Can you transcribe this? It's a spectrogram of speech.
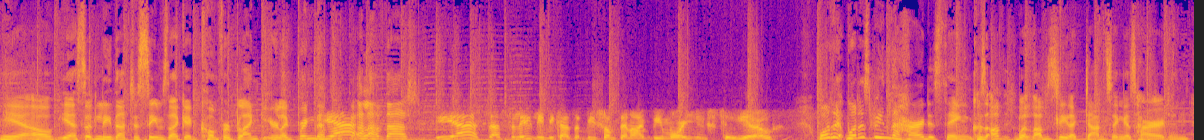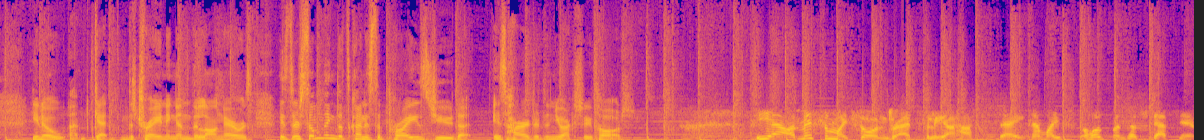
Yeah, oh yeah, suddenly that just seems like a comfort blanket. You're like, bring that, Yeah. I'll have that. Yes, absolutely, because it'd be something I'd be more used to, you know? What what has been the hardest thing? Because well, obviously, like dancing is hard, and you know, uh, get the training and the long hours. Is there something that's kind of surprised you that is harder than you actually thought? Yeah, I'm missing my son dreadfully, I have to say. Now, my husband has stepped in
